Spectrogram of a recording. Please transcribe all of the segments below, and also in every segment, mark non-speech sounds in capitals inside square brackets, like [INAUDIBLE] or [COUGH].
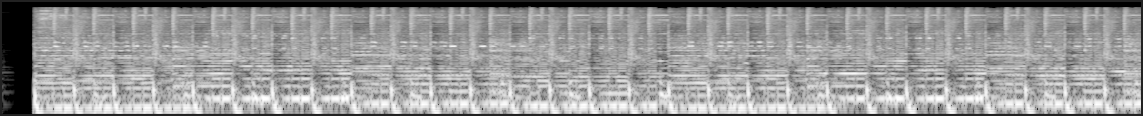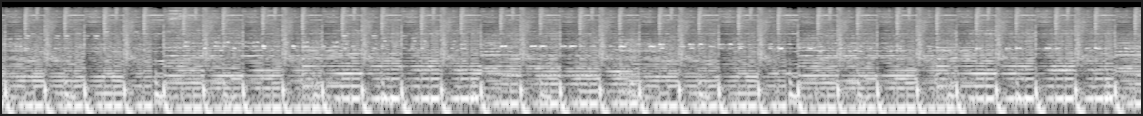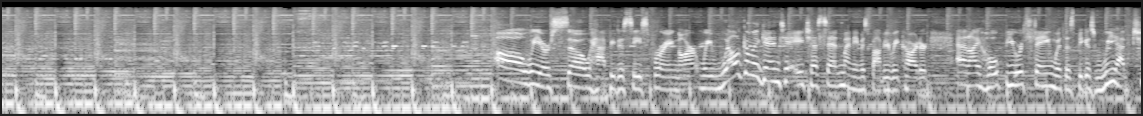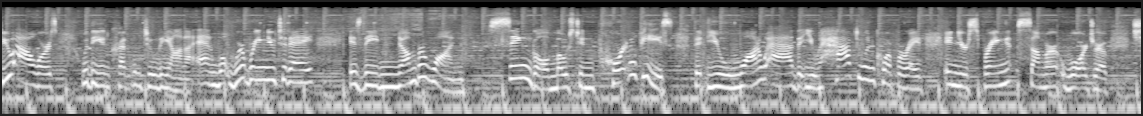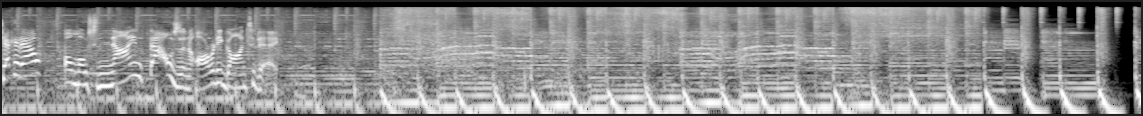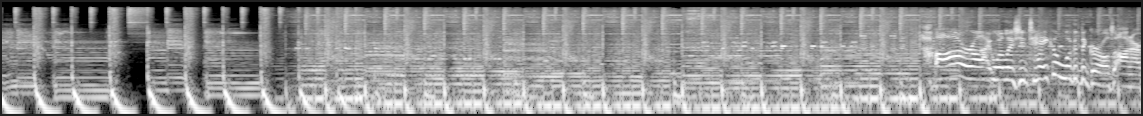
Are so happy to see spring, aren't we? Welcome again to HSN. My name is Bobbi Ray Carter, and I hope you are staying with us because we have two hours with the incredible Giuliana. And what we're bringing you today is the number one single most important piece that you want to add, that you have to incorporate in your spring summer wardrobe. Check it out. Almost 9,000 already gone today.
